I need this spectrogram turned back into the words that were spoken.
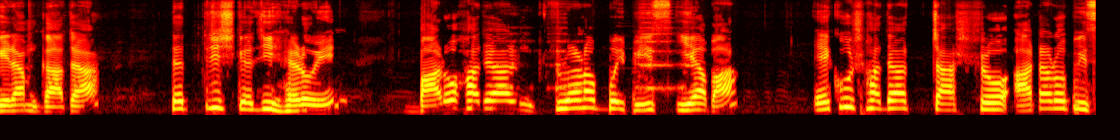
গ্রাম গাঁজা, তেত্রিশ কেজি হেরোইন, বারো হাজার চুরানব্বই পিস ইয়াবা, একুশ হাজার চারশো আঠারো পিস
